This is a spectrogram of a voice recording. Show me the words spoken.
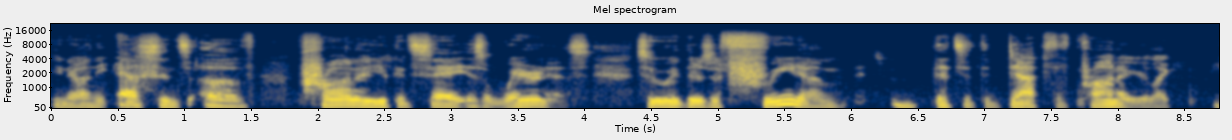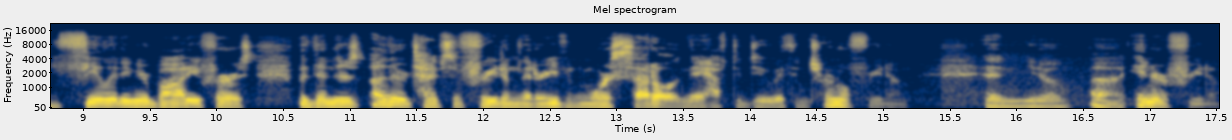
You know, and the essence of prana, you could say, is awareness. So there's a freedom that's at the depth of prana. You're like, you feel it in your body first, but then there's other types of freedom that are even more subtle and they have to do with internal freedom and, you know, uh, inner freedom,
